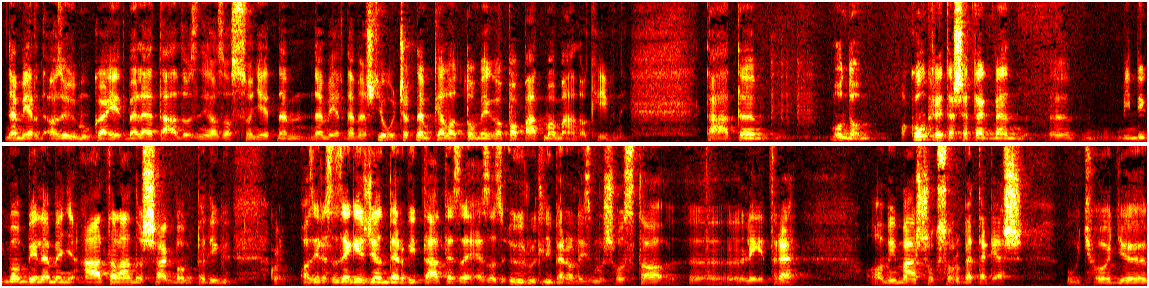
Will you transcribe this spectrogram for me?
nem érde, az ő munkahelyét be lehet áldozni, az asszonyét nem, nem érdemes. Jó, csak nem kell attól még a papát mamának hívni. Tehát mondom, a konkrét esetekben mindig van vélemény, általánosságban pedig azért ezt az egész gender vitát ez, ez az őrült liberalizmus hozta létre, ami már sokszor beteges. Úgyhogy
